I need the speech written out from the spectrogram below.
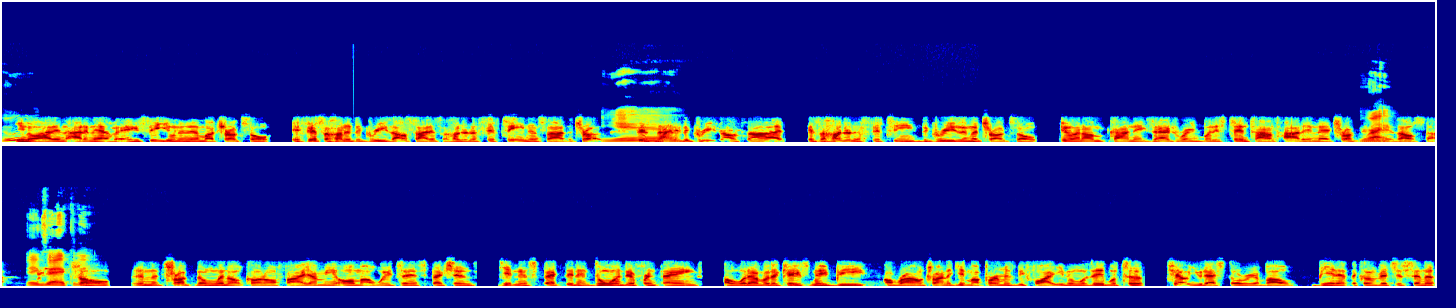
Ooh. You know, I didn't. I didn't have an AC unit in my truck, so if it's 100 degrees outside, it's 115 inside the truck. Yeah. If it's 90 degrees outside, it's 115 degrees in the truck. So, you know, and I'm kind of exaggerating, but it's 10 times hotter in that truck than right. it is outside. Exactly. So, and the truck then went out, caught on fire. I mean, on my way to inspections, getting inspected and doing different things or whatever the case may be around trying to get my permits before I even was able to tell you that story about being at the convention center.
